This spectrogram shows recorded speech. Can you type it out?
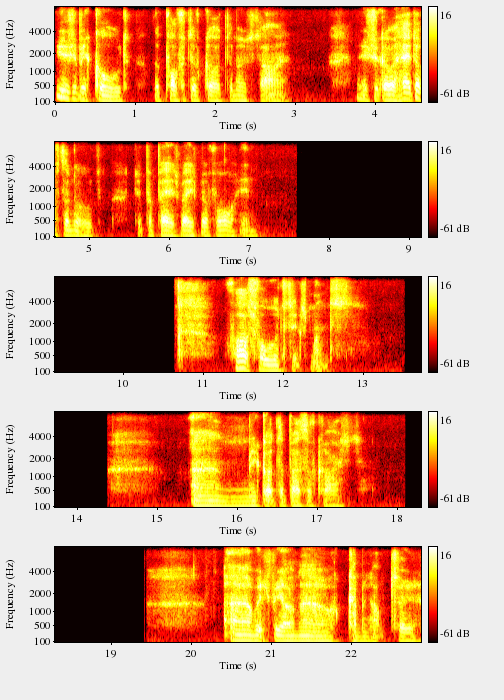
you should be called the prophet of God the Most High, and you should go ahead of the Lord to prepare his ways before him. Fast forward six months, and we've got the birth of Christ, uh, which we are now coming up to.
